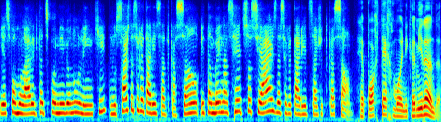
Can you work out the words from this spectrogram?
e esse formulário está disponível no link no site da Secretaria de Estado de Educação e também nas redes sociais da Secretaria de Estado de Educação. Repórter Mônica Miranda.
